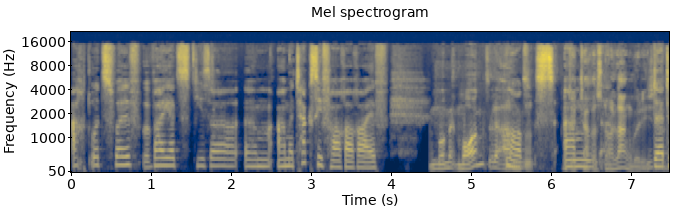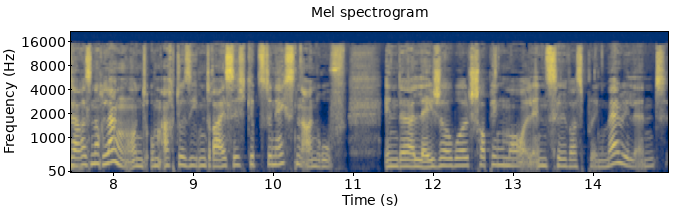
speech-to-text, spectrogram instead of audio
8.12 Uhr war jetzt dieser ähm, arme Taxifahrer reif. Moment, morgens oder abends? Morgens. Der ähm, Tag ist noch lang, würde ich der sagen. Der Tag ist noch lang und um 8.37 Uhr gibt's den nächsten Anruf. In der Leisure World Shopping Mall in Silver Spring, Maryland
